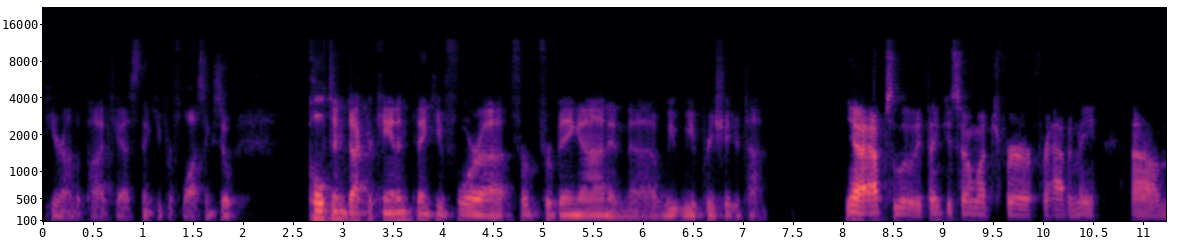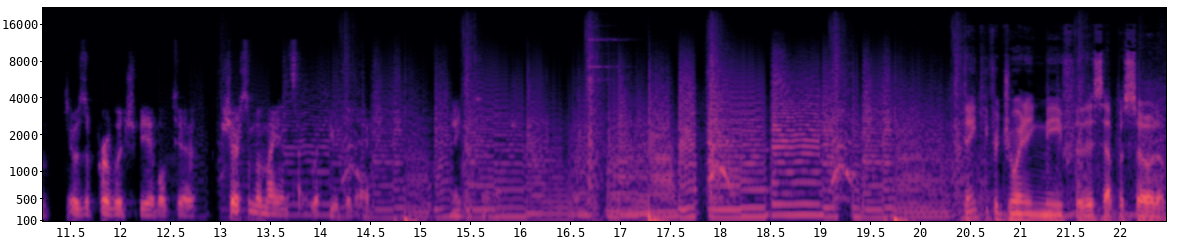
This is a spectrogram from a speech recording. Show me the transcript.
here on the podcast. Thank you for flossing. So, Colton, Dr. Cannon, thank you for uh, for for being on, and uh, we we appreciate your time. Yeah, absolutely. Thank you so much for for having me um, it was a privilege to be able to share some of my insight with you today. Thank you so much. Thank you for joining me for this episode of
